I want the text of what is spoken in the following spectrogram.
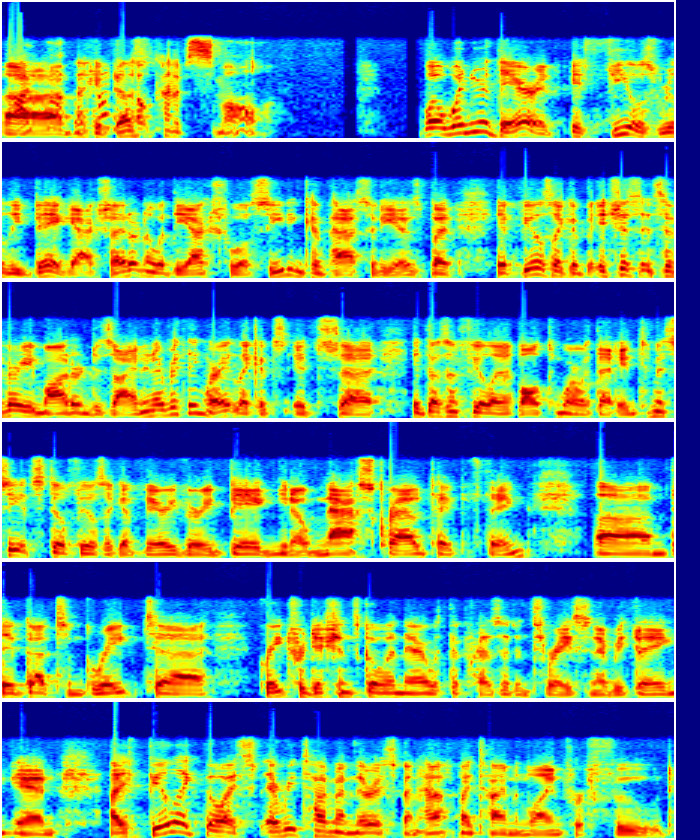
I thought, like I thought it, does, it felt kind of small. Well, when you're there, it, it feels really big. Actually, I don't know what the actual seating capacity is, but it feels like a. It's just it's a very modern design and everything, right? Like it's it's uh, it doesn't feel like Baltimore with that intimacy. It still feels like a very very big, you know, mass crowd type of thing. Um, they've got some great. Uh, great traditions going there with the president's race and everything. And I feel like though I every time I'm there, I spend half my time in line for food.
